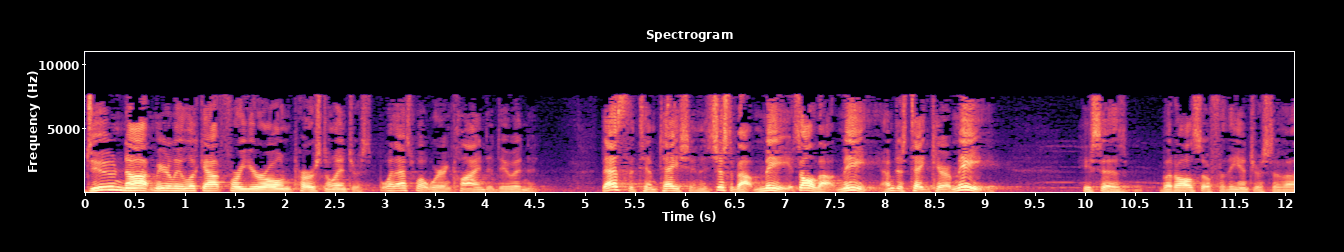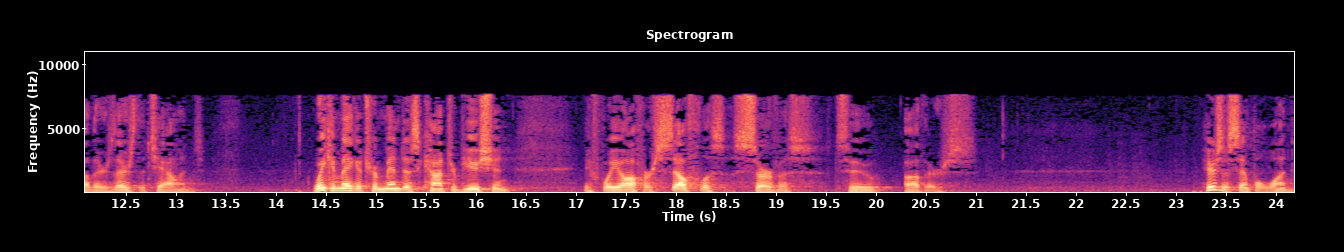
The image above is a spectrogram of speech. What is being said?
Do not merely look out for your own personal interest. Boy, that's what we're inclined to do, isn't it? That's the temptation. It's just about me. It's all about me. I'm just taking care of me. He says, but also for the interest of others. There's the challenge. We can make a tremendous contribution if we offer selfless service to others. Here's a simple one.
